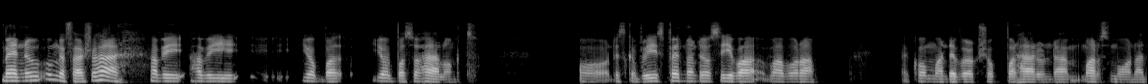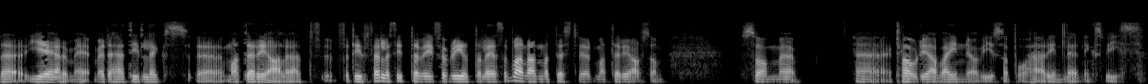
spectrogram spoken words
Men nu, ungefär så här har vi, har vi jobbat, jobbat så här långt. Och det ska bli spännande att se vad, vad våra kommande workshoppar här under mars månad ger med, med det här tilläggsmaterialet. För tillfället sitter vi febrilt och läser bland annat det stödmaterial som, som eh, Claudia var inne och visade på här inledningsvis.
